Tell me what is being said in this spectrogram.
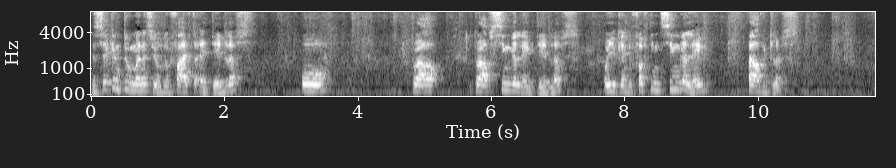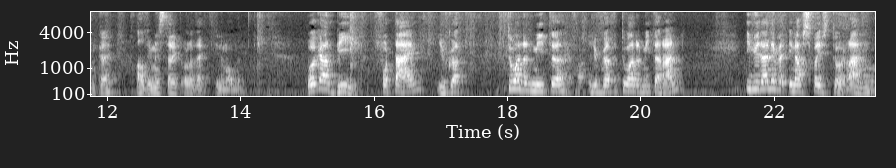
The second two minutes, you'll do five to eight deadlifts, or 12, 12 single leg deadlifts, or you can do 15 single leg pelvic lifts. Okay, I'll demonstrate all of that in a moment. Workout B for time, you've got 200 meter, you've got a 200 meter run. If you don't have enough space to run,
